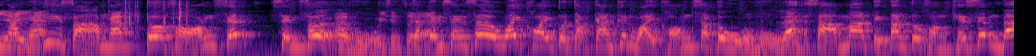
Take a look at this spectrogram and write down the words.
มีอะไรอีกฮะที่ 3 ครับ ตัวของเซตเซนเซอร์ เออหูยเซนเซอร์ จะเป็นเซนเซอร์ไว้คอยตรวจจับการเคลื่อนไหวของศัตรูโอ้โห และสามารถติดตั้งตัวของเคเซมได้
